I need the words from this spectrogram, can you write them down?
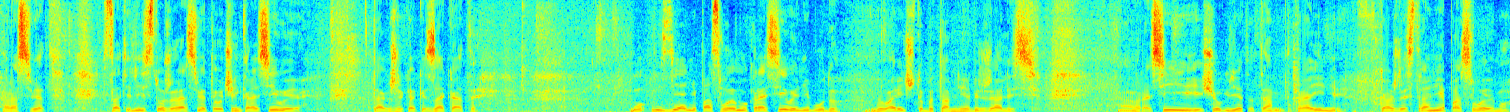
рассвет. Кстати, здесь тоже рассветы очень красивые, так же, как и закаты. Ну, везде они по-своему красивые, не буду говорить, чтобы там не обижались а, в России, еще где-то там, в Украине. В каждой стране по-своему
